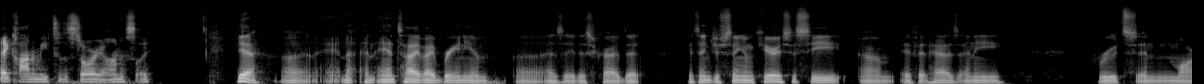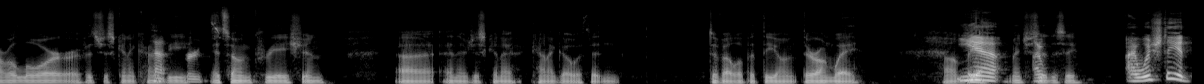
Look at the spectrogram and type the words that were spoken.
dichotomy to the story. Honestly, Yeah, uh, an, an anti vibranium, uh, as they described it. It's interesting. I'm curious to see um, if it has any roots in Marvel lore, or if it's just going to kind of be roots. its own creation, uh, and they're just going to kind of go with it and develop it the own their own way. Um, but Yeah, I'm interested I- to see. I wish they had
